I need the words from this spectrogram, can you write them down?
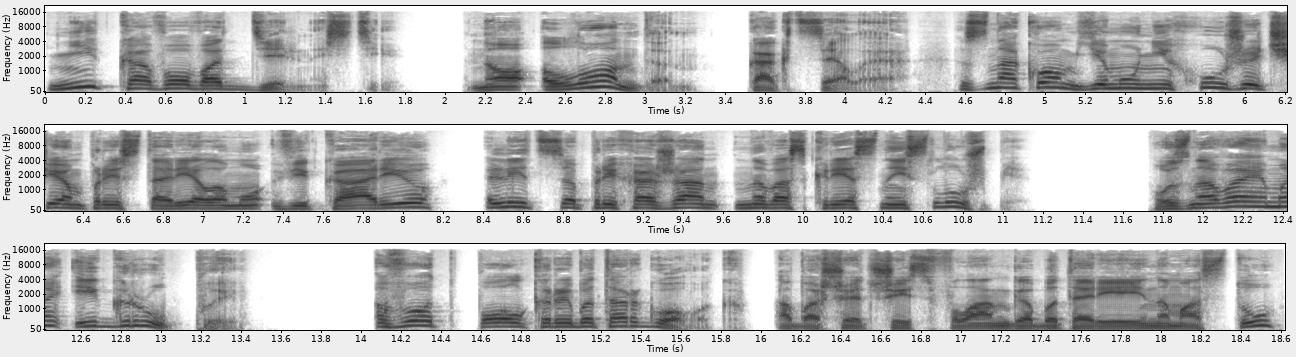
никого в отдельности. Но Лондон, как целое, знаком ему не хуже, чем престарелому викарию лица прихожан на воскресной службе. Узнаваемы и группы, вот полк рыботорговок, обошедший с фланга батареи на мосту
